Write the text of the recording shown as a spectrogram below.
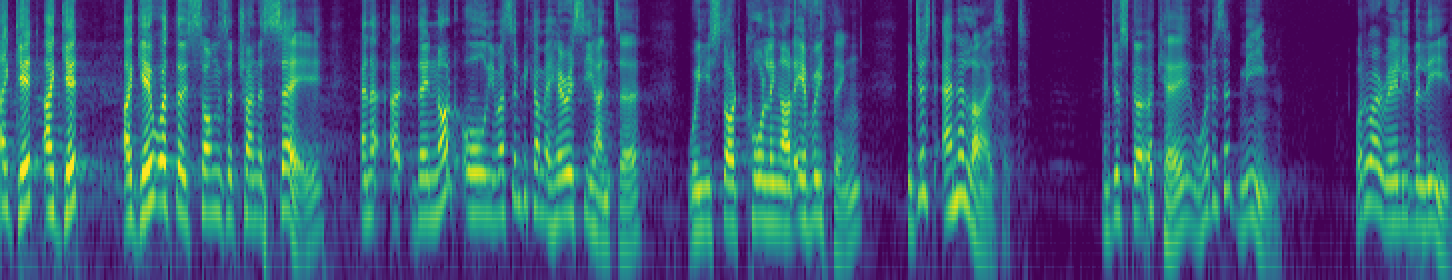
I get, I get, I get what those songs are trying to say. And uh, uh, they're not all, you mustn't become a heresy hunter where you start calling out everything, but just analyze it and just go, okay, what does that mean? What do I really believe?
